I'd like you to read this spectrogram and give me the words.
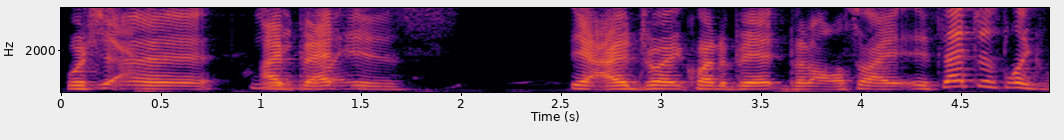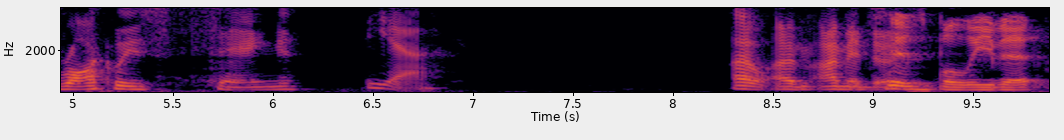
which Yeah. uh, You I bet enjoy. is yeah I enjoy it quite a bit. But also, I is that just like Rock Lee's thing? yeah, I, I'm I'm It's into it. his believe it.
